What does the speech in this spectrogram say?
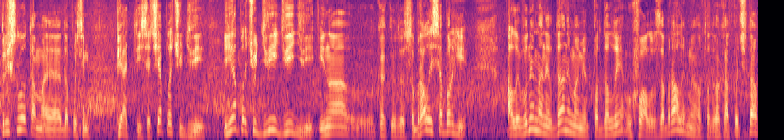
Прийшло там, е, допустим, 5 тисяч, я плачу 2. І я плачу 2, 2, 2. І на, е, як, це, собралися борги. Але вони мене в даний момент подали, ухвалу забрали, ми от адвокат почитав,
